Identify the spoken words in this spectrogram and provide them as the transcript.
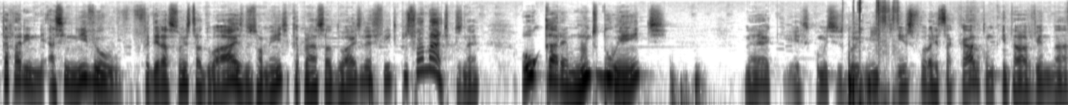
catarinense, assim, nível federações estaduais, principalmente, campeonatos estaduais, ele é feito pros fanáticos, né? Ou o cara é muito doente, né? Como esses 2.500 foram ressacados, como quem tava vendo na,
